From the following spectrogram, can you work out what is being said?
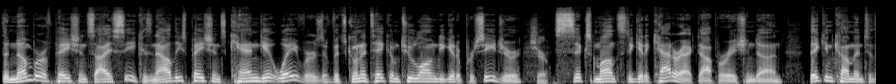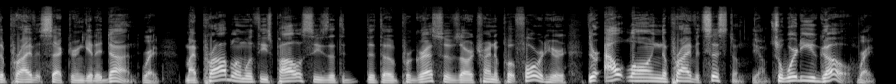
the number of patients I see, because now these patients can get waivers if it's going to take them too long to get a procedure, Sure. six months to get a cataract operation done, they can come into the private sector and get it done. Right. My problem with these policies that the, that the progressives are trying to put forward here, they're outlawing the private system. Yeah. So where do you go? Right.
